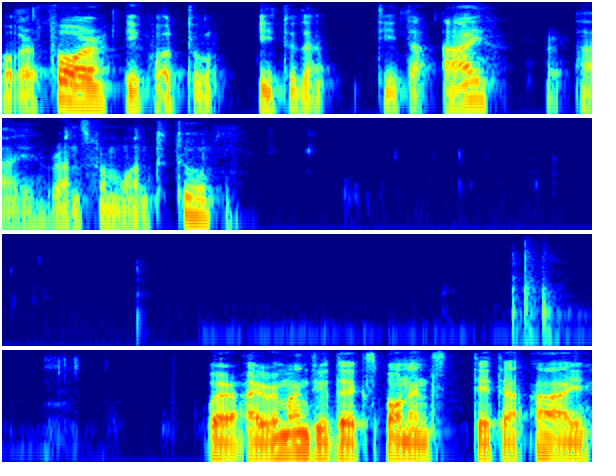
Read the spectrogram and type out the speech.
over 4 equal to e to the theta i, where i runs from 1 to 2. Where I remind you the exponents theta i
